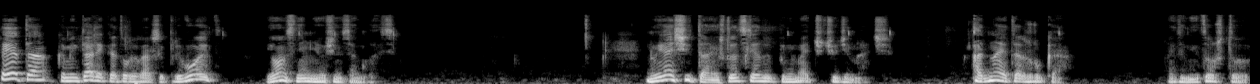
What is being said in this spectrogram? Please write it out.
Это комментарий, который Раши приводит, и он с ним не очень согласен. Но я считаю, что это следует понимать чуть-чуть иначе. Одна и та же рука – это не то, что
